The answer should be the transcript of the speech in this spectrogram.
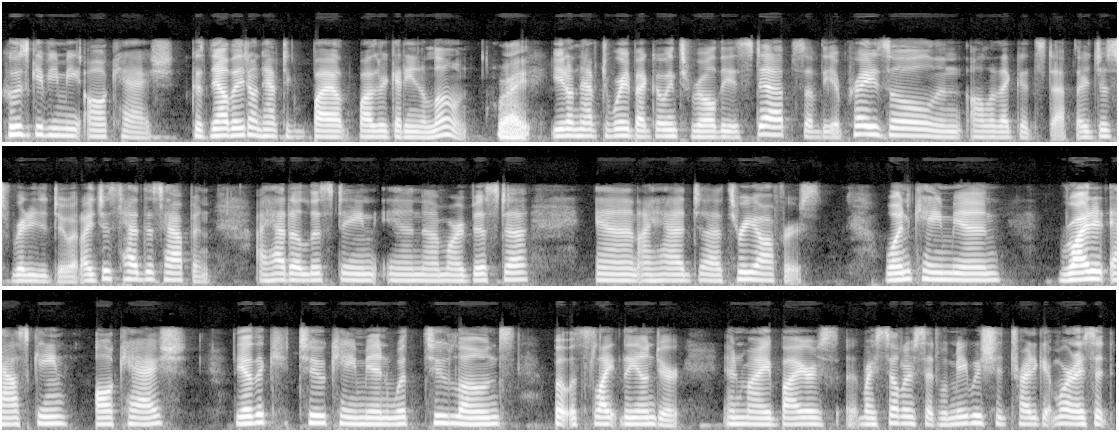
Who's giving me all cash? Because now they don't have to buy, bother getting a loan. Right. You don't have to worry about going through all these steps of the appraisal and all of that good stuff. They're just ready to do it. I just had this happen. I had a listing in uh, Mar Vista, and I had uh, three offers. One came in right at asking, all cash. The other two came in with two loans, but with slightly under. And my buyers, my seller said, well, maybe we should try to get more. And I said,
